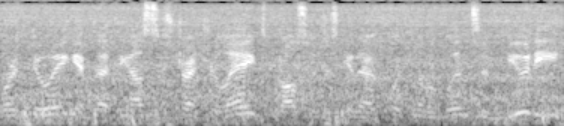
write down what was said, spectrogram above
worth doing, if nothing else to stretch your legs, but also just get a quick little glimpse of beauty.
